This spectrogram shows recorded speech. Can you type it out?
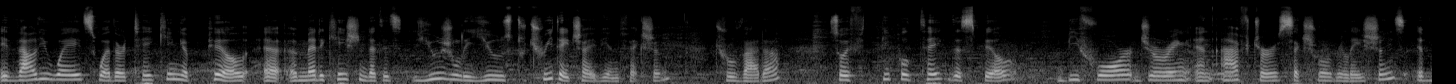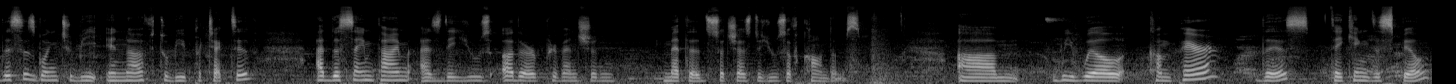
evaluates whether taking a pill, a, a, medication that is usually used to treat HIV infection, Truvada, so if people take this pill before, during, and after sexual relations, if this is going to be enough to be protective, at the same time as they use other prevention methods such as the use of condoms. Um, we will compare this, taking this pill,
